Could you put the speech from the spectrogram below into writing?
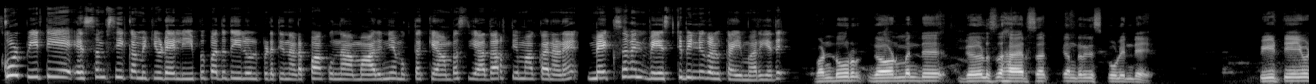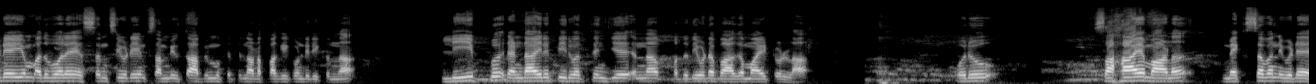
School P T A S M C കമ്മിറ്റിയുടെ ലീപ്പ് പദ്ധതിയിൽ ഉൾപ്പെടുത്തി നടപ്പാക്കുന്ന മാലിന്യമുക്ത ക്യാമ്പസ് യാഥാർത്ഥ്യമാക്കാനാണ് മെക്സവൻ വേസ്റ്റ് ബിന്നുകൾ കൈമാറിയത്. Wandoor government girls higher secondary സ്കൂളിന്റെ പി ടി എയുടെയും അതുപോലെ എസ് എം സിയുടെയും സംയുക്ത ആഭിമുഖ്യത്തിൽ നടപ്പാക്കിക്കൊണ്ടിരിക്കുന്ന ലീപ്പ് രണ്ടായിരത്തി ഇരുപത്തിയഞ്ച് എന്ന പദ്ധതിയുടെ ഭാഗമായിട്ടുള്ള ഒരു സഹായമാണ് മെക്സവൻ ഇവിടെ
